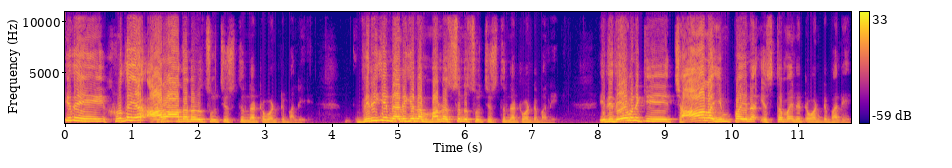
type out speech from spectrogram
ఇది హృదయ ఆరాధనను సూచిస్తున్నటువంటి బలి. విరిగి నలిగిన మనస్సును సూచిస్తున్నటువంటి బలి. ఇది దేవునికి చాలా ఇంపైన ఇష్టమైనటువంటి బలి.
